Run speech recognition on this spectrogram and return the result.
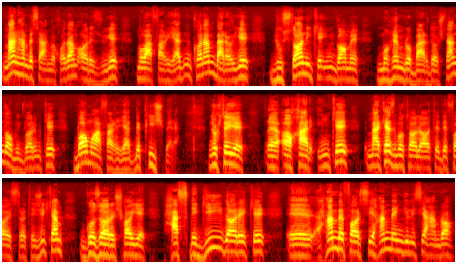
من هم به سهم خودم آرزوی موفقیت می‌کنم. برای دوستانی که این گام مهم رو برداشتن و امیدواریم که با موفقیت به پیش برن. نکته آخر اینکه مرکز مطالعات دفاع استراتژیک هم گزارش های هفتگی داره که هم به فارسی هم به انگلیسی همراه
